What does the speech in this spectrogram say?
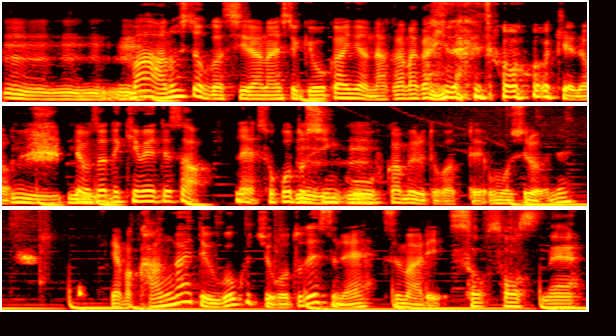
うんうんうんうん。まあ、あの人が知らない人、業界にはなかなかいないと思うけど、うん、でもそうやって決めてさ、ね、そこと親交を深めるとかって面白いよね。やっぱ考えて動くっていうことですね。つまり、そう、そうっすね。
